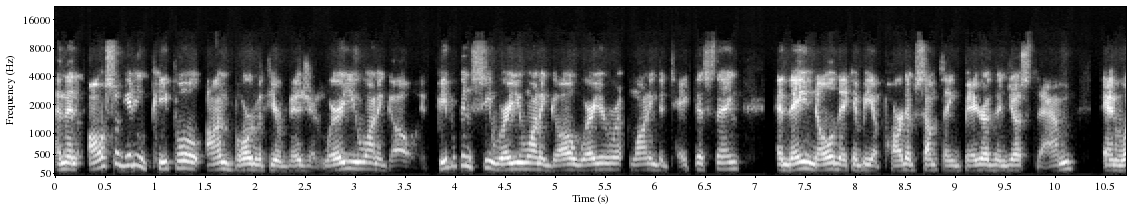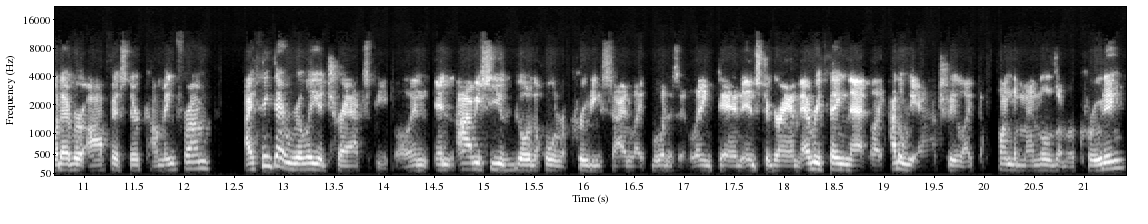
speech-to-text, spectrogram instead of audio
and then also getting people on board with your vision where you want to go. If people can see where you want to go where you're wanting to take this thing and they know they can be a part of something bigger than just them and whatever office they're coming from i think that really attracts people and and obviously you can go to the whole recruiting side like what is it linkedin instagram everything that like how do we actually like the fundamentals of recruiting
